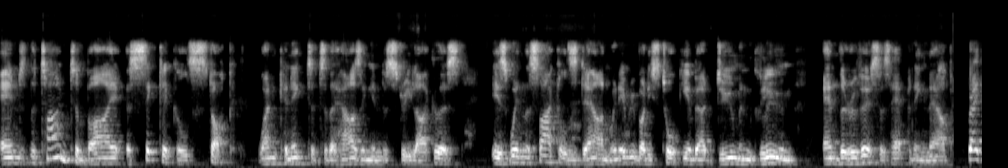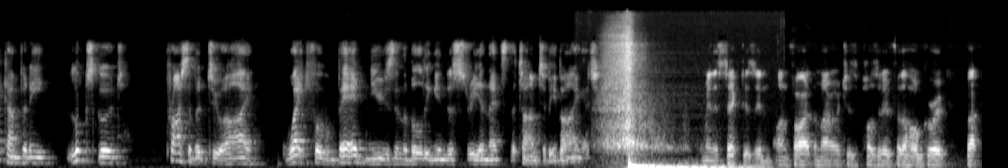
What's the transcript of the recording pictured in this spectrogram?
and the time to buy a cyclical stock, one connected to the housing industry like this, is when the cycle's down, when everybody's talking about doom and gloom, and the reverse is happening now. Great company, looks good, price a bit too high, wait for bad news in the building industry, and that's the time to be buying it. I mean, the sector's in on fire at the moment, which is positive for the whole group. But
